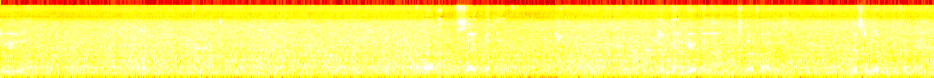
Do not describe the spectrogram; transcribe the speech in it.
व्यू है कल हम उस साइड पे थे। जो मेन गेट है ना, हम उस तरफ़ आ गए हैं। जैसे भी आपको दिखाते हैं।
